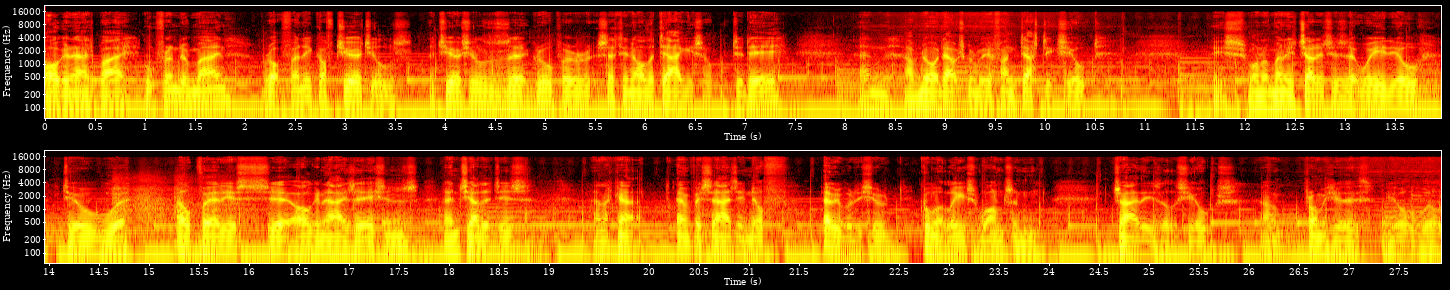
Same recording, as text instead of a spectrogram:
organised by a good friend of mine, Rob Fennick of Churchill's. The Churchill's uh, group are setting all the targets up today and I've no doubt it's going to be a fantastic shoot. It's one of many charities that we do to uh, help various uh, organisations and charities and I can't emphasise enough everybody should come at least once and try these little shoots. I promise you you will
